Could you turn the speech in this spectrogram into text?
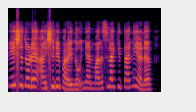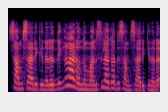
ദേഷ്യത്തോടെ ഐശ്വര്യ പറയുന്നു ഞാൻ മനസ്സിലാക്കി തന്നെയാണ് സംസാരിക്കുന്നത്. നിങ്ങളാണ് ഒന്നും മനസ്സിലാക്കാതെ സംസാരിക്കുന്നത്.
